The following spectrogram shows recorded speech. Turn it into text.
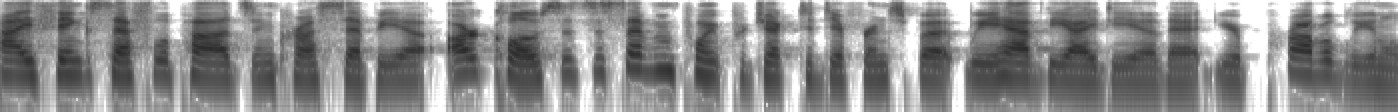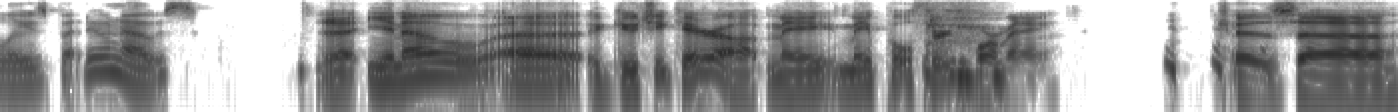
I think Cephalopods and Cross Sepia are close. It's a seven point projected difference, but we have the idea that you're probably going to lose, but who knows? Uh, you know, uh, Gucci Garrett may may pull through for me because uh,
